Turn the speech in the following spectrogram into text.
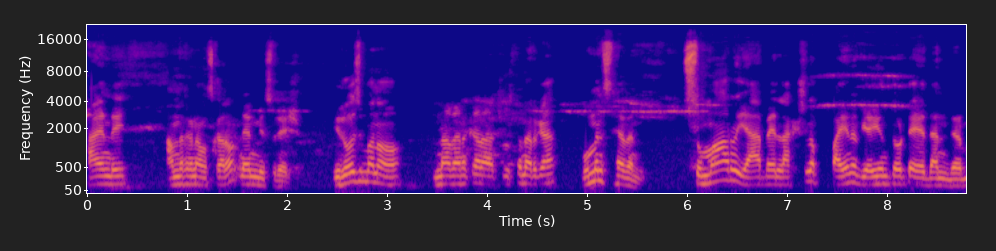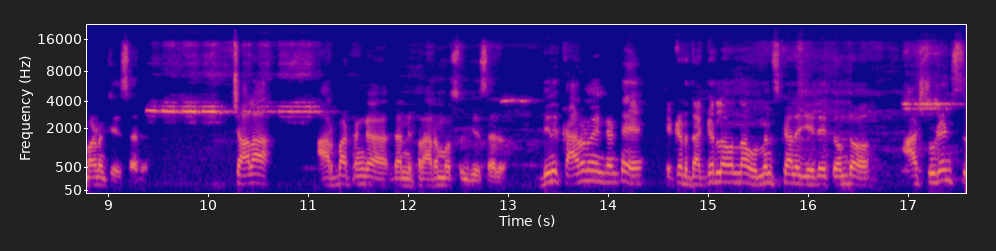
హాయ్ అండి. అందరికీ నమస్కారం. నేను మీ సురేష్. ఈరోజు మనం నా వెనకాల చూస్తున్నారుగా ఉమెన్స్ హెవెన్ సుమారు యాభై లక్షల పైన వ్యయంతో దాన్ని నిర్మాణం చేశారు. చాలా ఆర్భాటంగా దాన్ని ప్రారంభోత్సవం చేశారు. దీనికి కారణం ఏంటంటే ఇక్కడ దగ్గరలో ఉన్న ఉమెన్స్ కాలేజ్ ఏదైతే ఉందో ఆ స్టూడెంట్స్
